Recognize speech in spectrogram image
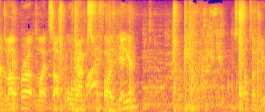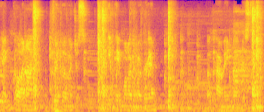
Candelabra lights up all ramps for five million. So sometimes you're getting quite a nice rhythm and just keep hitting one over and over again. But apparently not this time.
